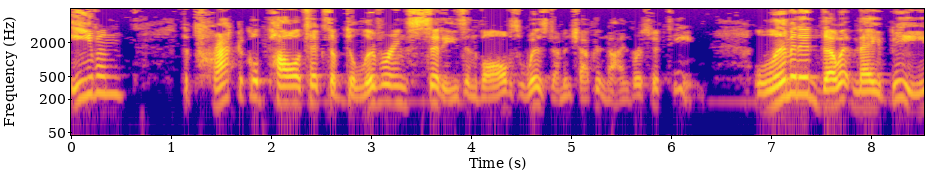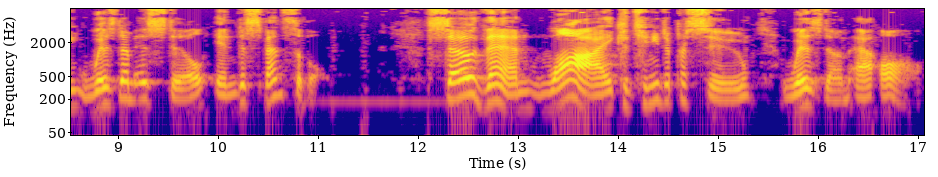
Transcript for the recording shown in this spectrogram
Even the practical politics of delivering cities involves wisdom in chapter 9 verse 15. Limited though it may be, wisdom is still indispensable. So then, why continue to pursue wisdom at all?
